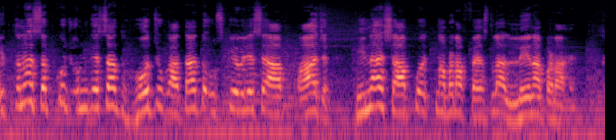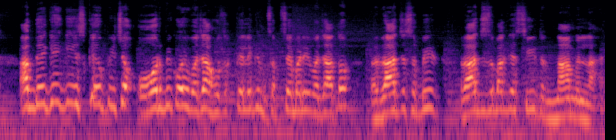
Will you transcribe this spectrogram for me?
इतना सब कुछ उनके साथ हो चुका था तो उसकी वजह से आप आज हिना शाह को इतना बड़ा फैसला लेना पड़ा है। अब देखिए कि इसके पीछे और भी कोई वजह हो सकती है, लेकिन सबसे बड़ी वजह तो राज्यसभा राज्यसभा की सीट ना मिलना है।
